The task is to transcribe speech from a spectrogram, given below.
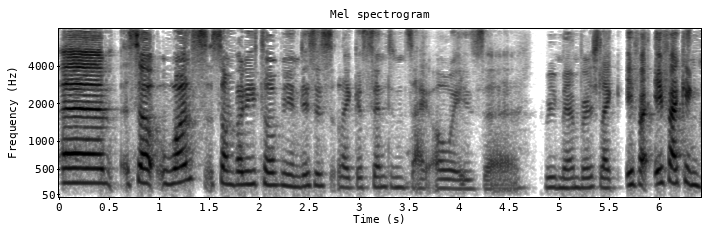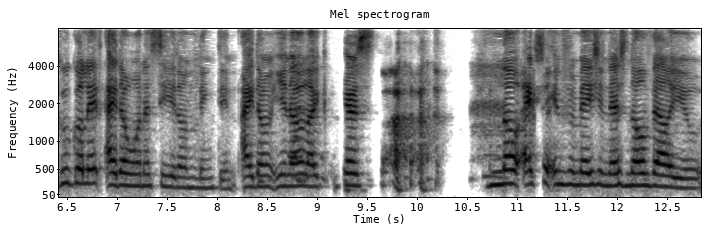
Um, so once somebody told me, and this is like a sentence I always uh, remember, is like if I if I can Google it, I don't want to see it on LinkedIn. I don't, you know, like there's no extra information, there's no value.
